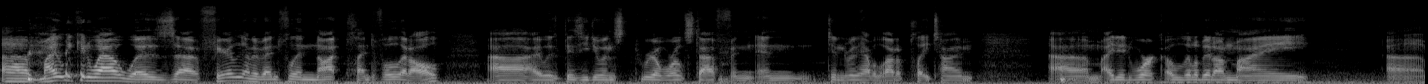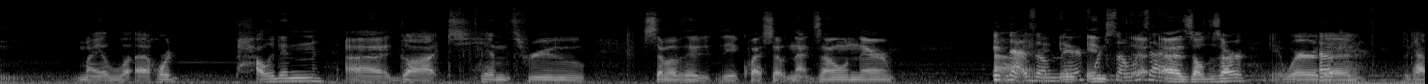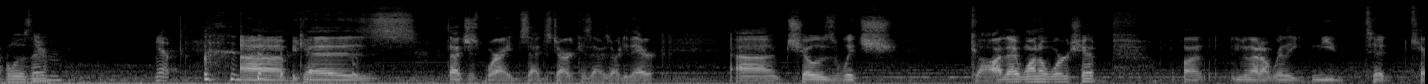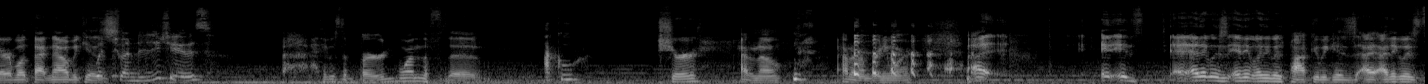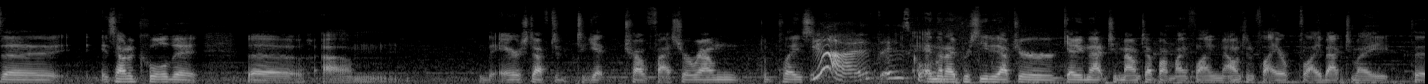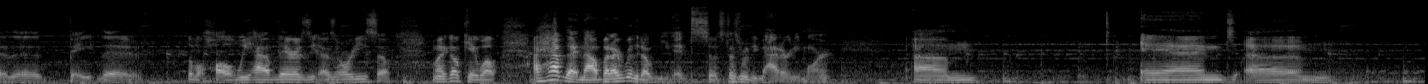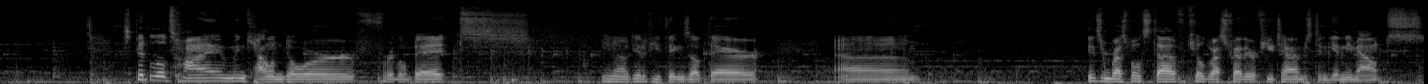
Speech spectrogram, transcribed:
uh, my week in WoW was uh, fairly uneventful and not plentiful at all. Uh, I was busy doing real world stuff and, and didn't really have a lot of playtime. Um, I did work a little bit on my um, my uh, horde paladin. Uh, got him through some of the the quests out in that zone there. In that Uh, zone there. in- Which zone was uh, that? Uh, where the Okay. Mm-hmm. the capital is there. yep. uh, because that's just where I decided to start because I was already there. Uh, chose which god I want to worship. Well, even though I don't really need to care about that now because Which one did you choose? I think it was the bird one. The, the Aku. sure. I don't know. I don't remember anymore. Uh, it, it's. I think it was. I think, it was Paku because I, I think it was the. It sounded cool the the um, the air stuff to, to get travel faster around the place. Yeah, it, is cool. And then I proceeded after getting that to mount up on my flying mount and fly fly back to my the the the little hall we have there as as already. So I'm like, okay, well, I have that now, but I really don't need it, so it doesn't really matter anymore. Um, and um, spent a little time in Kalimdor for a little bit. You know, did a few things out there. Um, did some Rustbolt stuff. Killed Rustfeather a few times. Didn't get any mounts.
